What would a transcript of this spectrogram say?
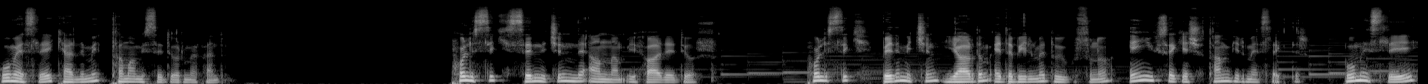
bu mesleğe kendimi tamam hissediyorum efendim. Polislik senin için ne anlam ifade ediyor? Polislik benim için yardım edebilme duygusunu en yüksek yaşatan bir meslektir. Bu mesleği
